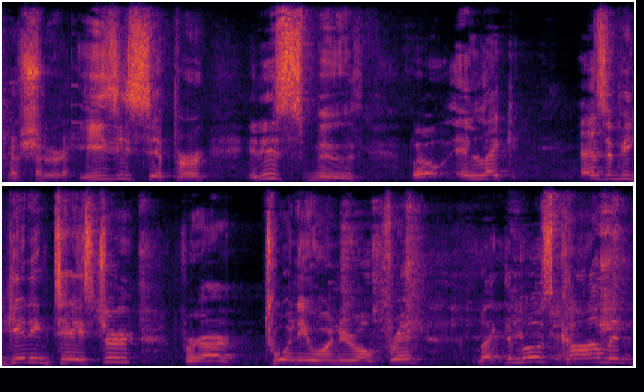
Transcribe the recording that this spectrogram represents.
For sure. Easy sipper. It is smooth. But and like as a beginning taster for our 21 year old friend, like the most common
